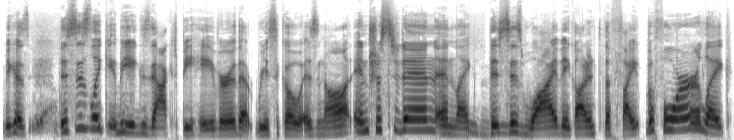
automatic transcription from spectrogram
Because yeah. this is like the exact behavior that Risako is not interested in, and like mm-hmm. this is why they got into the fight before. Like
